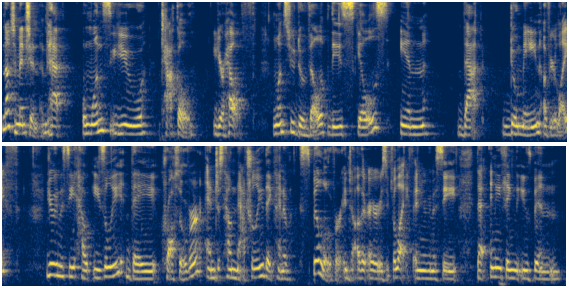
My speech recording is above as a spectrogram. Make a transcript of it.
Not to mention that once you tackle your health, once you develop these skills in that domain of your life, you're going to see how easily they cross over and just how naturally they kind of spill over into other areas of your life. And you're going to see that anything that you've been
